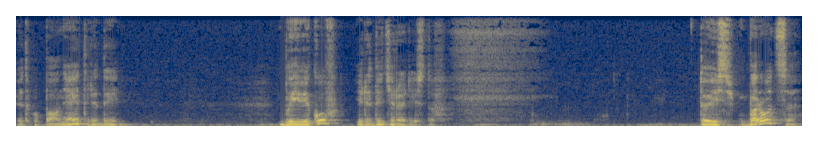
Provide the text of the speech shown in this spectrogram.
Это пополняет ряды боевиков и ряды террористов. То есть бороться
